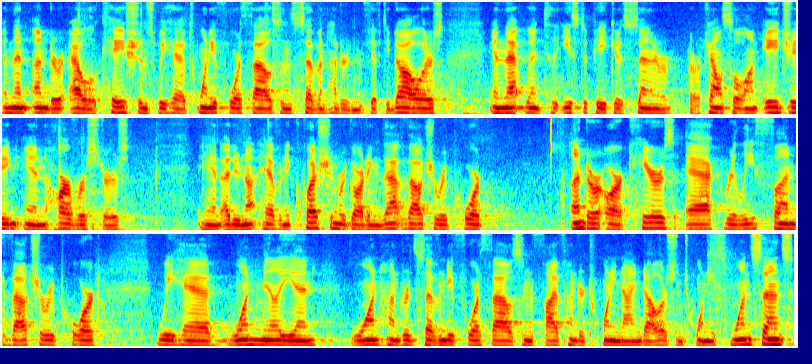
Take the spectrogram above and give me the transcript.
And then under allocations, we had $24,750. And that went to the East Topeka Center, or Council on Aging and Harvesters. And I do not have any question regarding that voucher report. Under our CARES Act Relief Fund voucher report, we had one million, one hundred seventy-four thousand, five hundred twenty-nine dollars and twenty-one cents.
